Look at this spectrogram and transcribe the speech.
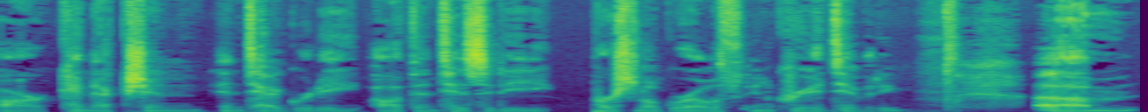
are connection, integrity, authenticity, personal growth, and creativity. Um,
